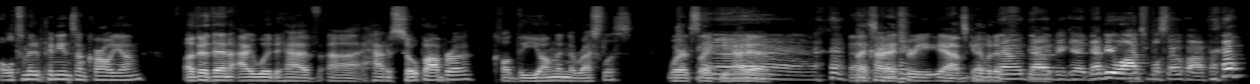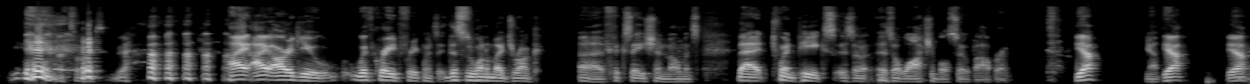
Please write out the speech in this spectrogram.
ultimate opinions on Carl Jung, other than I would have uh, had a soap opera called The Young and the Restless, where it's like you had a a. That's good. psychiatry. Yeah, That's it good. would that, have. would- that would be good. That'd be watchable soap opera. That's what I'm. Yeah. I, I argue with great frequency. This is one of my drunk uh, fixation moments that Twin Peaks is a is a watchable soap opera. yeah. Yeah. Yeah. Yeah.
